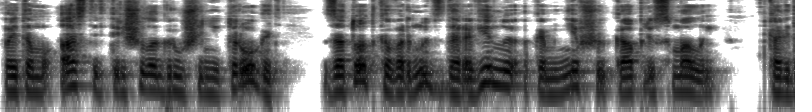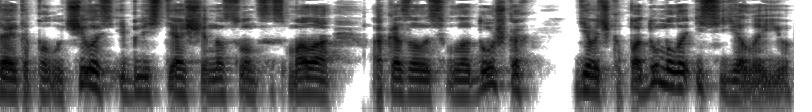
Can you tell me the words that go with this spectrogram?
поэтому Астрид решила груши не трогать, зато отковырнуть здоровенную окаменевшую каплю смолы. Когда это получилось и блестящая на солнце смола оказалась в ладошках, девочка подумала и съела ее.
